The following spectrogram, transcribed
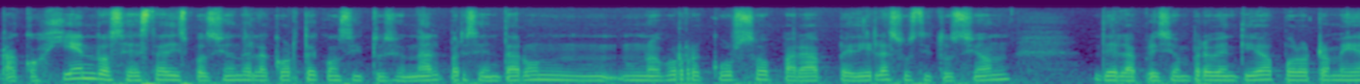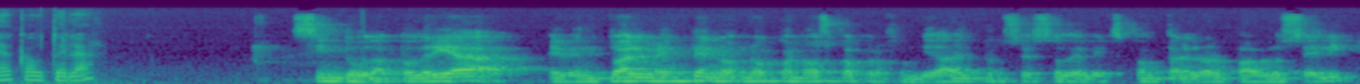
acogiéndose a esta disposición de la Corte Constitucional, presentar un, nuevo recurso para pedir la sustitución de la prisión preventiva por otra medida cautelar? Sin duda, podría eventualmente, no, no conozco a profundidad el proceso del ex contralor Pablo Celi,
